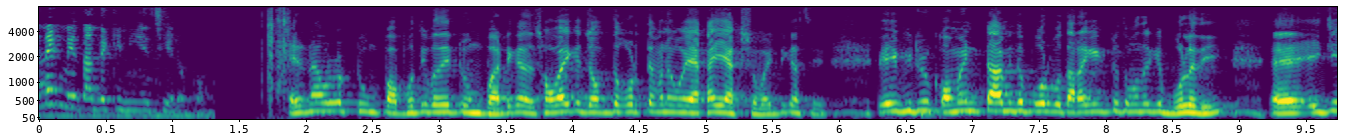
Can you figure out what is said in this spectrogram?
অনেক নেতা দেখে নিয়েছি এরকম। এর নাম হলো টুম্পা, প্রতিবাদী টুম্পা, ঠিক আছে? সবাইকে জব্দ করতে মানে ওই একাই একশো ভাই, ঠিক আছে? এই ভিডিওর কমেন্টটা আমি তো পড়ব, তার আগে একটু তোমাদেরকে বলে দিই এই যে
